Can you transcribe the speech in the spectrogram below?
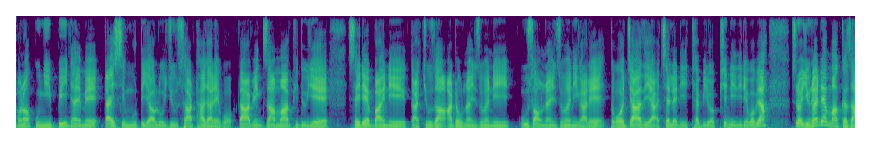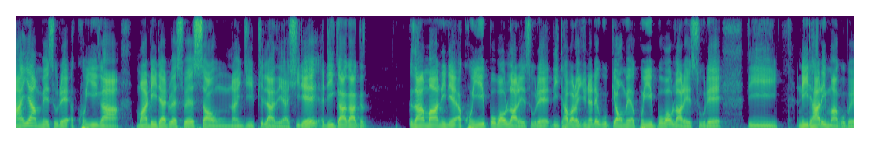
ပေါ့နော်ကူညီပေးနိုင်မဲ့တိုက်စစ်မှုတယောက်လို့ယူဆထားကြတယ်ပေါ့ဒါအပြင်ကစားမဖြစ်သူရဲ့စိတ်တဲ့ပိုင်းတွေဒါကြိုးစားအထောက်နိုင်စွမ်းတွေဥဆောင်နိုင်စွမ်းတွေကလည်းသဘောကျစရာအချက်လက်တွေထပ်ပြီးတော့ဖြစ်နေသေးတယ်ပေါ့ဗျာဆိုတော့ United မှာကစားရမယ်ဆိုတဲ့အခွင့်အရေးကမာတီတာအတွက်ဆွဲဆောင်နိုင်ကြီးဖြစ်လာစရာရှိတယ်အဓိကကကစားမအနေနဲ့အခွင့်အရေးပေါ်ပေါက်လာတယ်ဆိုတော့ဒီထားပါတော့ United ကိုပြောင်းမဲ့အခွင့်အရေးပေါ်ပေါက်လာတယ်ဆိုတော့ဒီအနေအထားတွေမှာကိုပဲ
